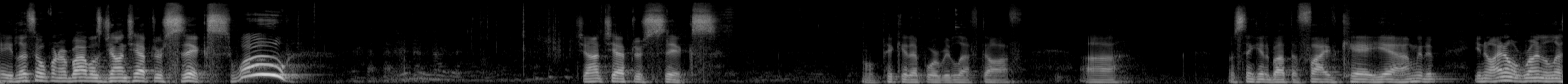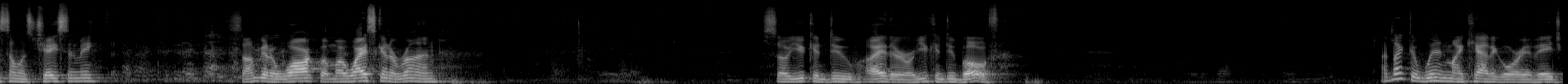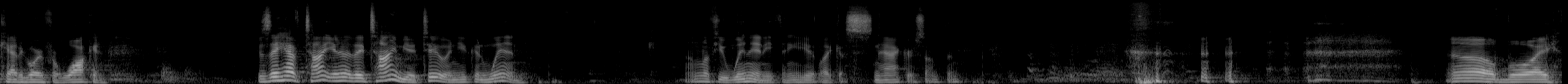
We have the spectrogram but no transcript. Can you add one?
Hey, let's open our Bibles, John chapter 6. Woo! John chapter 6. We'll pick it up where we left off. Uh, I was thinking about the 5K. Yeah, I'm going to, you know, I don't run unless someone's chasing me. So I'm going to walk, but my wife's going to run. So you can do either, or you can do both. I'd like to win my category of age category for walking. Because they have time, you know, they time you too, and you can win. I don't know if you win anything, you get like a snack or something. oh boy.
